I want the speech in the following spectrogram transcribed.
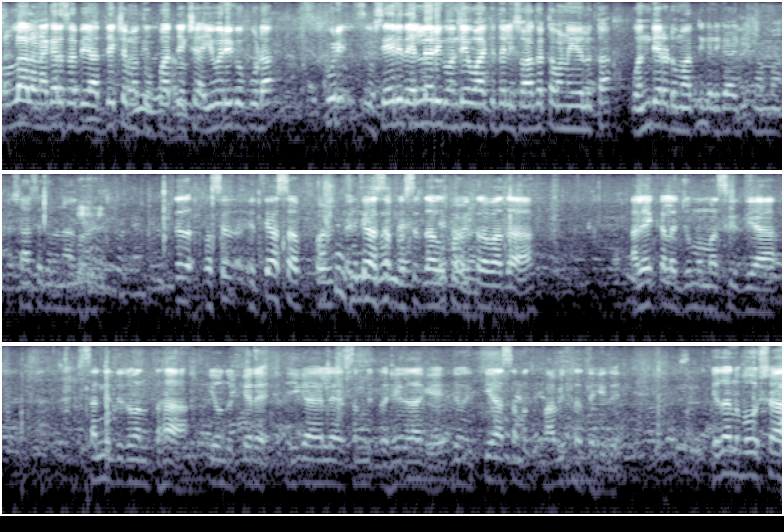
ಸುಳ್ಳಾಲ ನಗರಸಭೆಯ ಅಧ್ಯಕ್ಷ ಮತ್ತು ಉಪಾಧ್ಯಕ್ಷ ಇವರಿಗೂ ಕೂಡ ಕುರಿ ಸೇರಿದ ಎಲ್ಲರಿಗೂ ಒಂದೇ ವಾಕ್ಯದಲ್ಲಿ ಸ್ವಾಗತವನ್ನು ಹೇಳುತ್ತಾ ಒಂದೆರಡು ಮಾತುಗಳಿಗಾಗಿ ನಮ್ಮ ಶಾಸಕರು ನಾವು ಪ್ರಸಿದ್ಧ ಇತಿಹಾಸ ಇತಿಹಾಸ ಪ್ರಸಿದ್ಧ ಪವಿತ್ರವಾದ ಅಲೇಕಲ ಜುಮ್ಮ ಮಸೀದಿಯ ಸನ್ನಿಧಿರುವಂತಹ ಈ ಒಂದು ಕೆರೆ ಈಗಾಗಲೇ ಸನ್ಮಿತ್ರ ಹೇಳಿದ ಹಾಗೆ ಇದು ಇತಿಹಾಸ ಮತ್ತು ಪಾವಿತ್ರತೆ ಇದೆ. ಇದನ್ನು ಬಹುಶಃ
